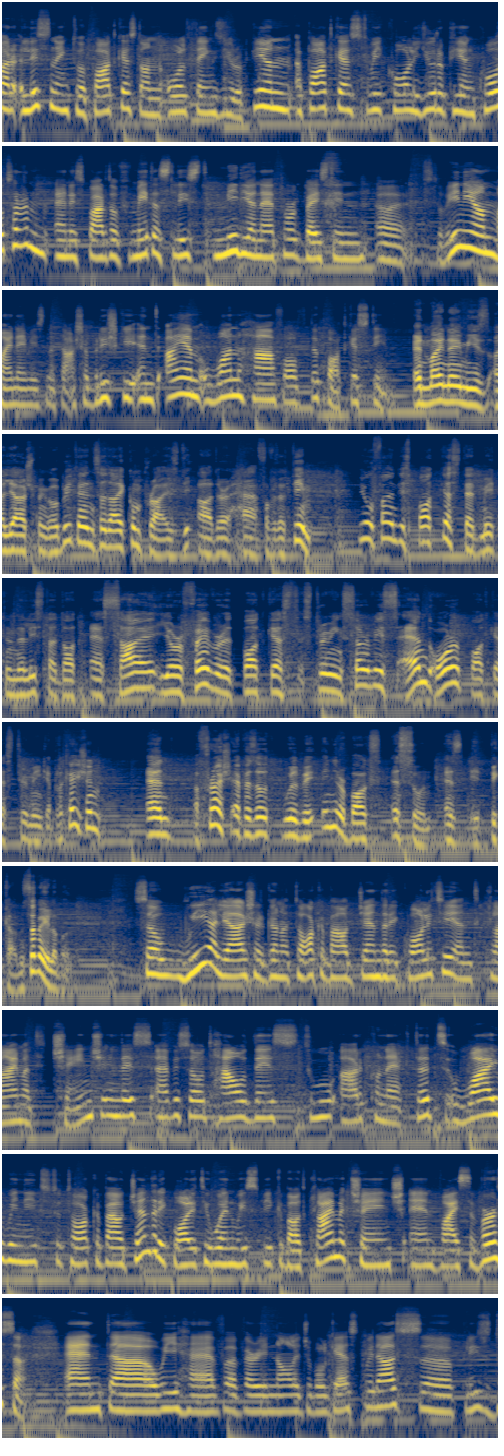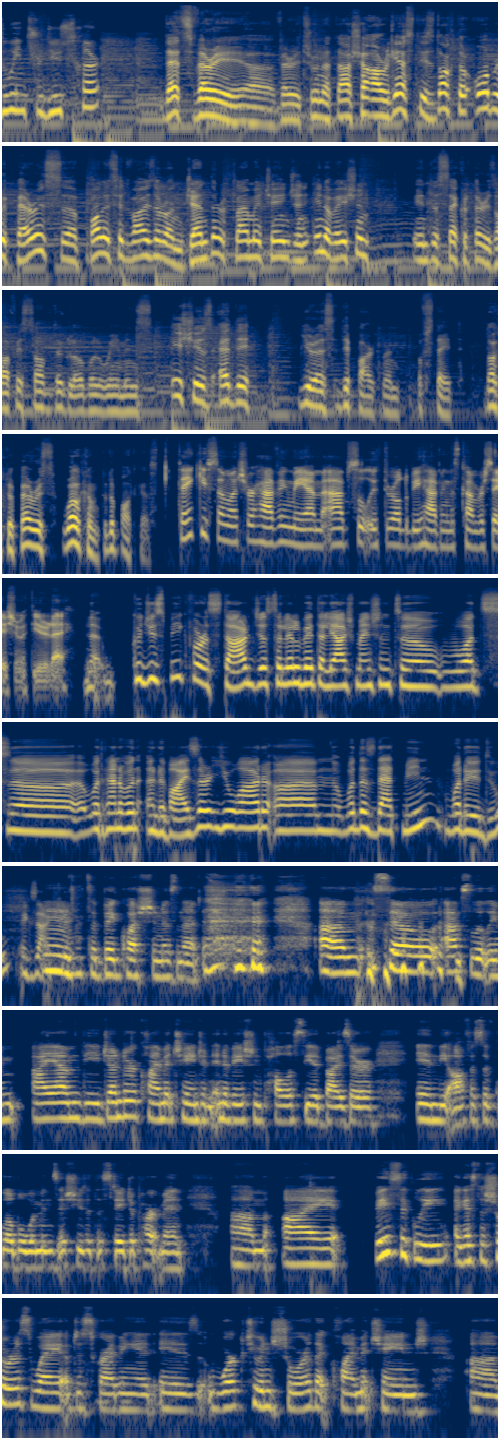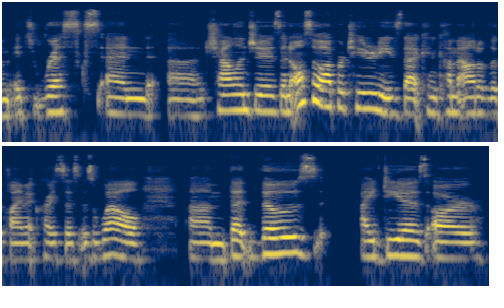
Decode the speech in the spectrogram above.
Are listening to a podcast on all things European, a podcast we call European Quarter, and is part of Meta's List media network based in uh, Slovenia. My name is Nataša Briški, and I am one half of the podcast team. And my name is Aljaž Pengov Bitenc, and I comprise the other half of the team. You'll find this podcast at metinalista.si, your favorite podcast streaming service and or podcast streaming application, and a fresh episode will be in your box as soon as it becomes available. So, we, Aljaž, are going to talk about gender equality and climate change in this episode, how these two are connected, why we need to talk about gender equality when we speak about climate change, and vice versa. And uh, we have a very knowledgeable guest with us. Uh, please do introduce her. That's very, uh, very true, Nataša. Our guest is Dr. Aubrey Paris, policy advisor on gender, climate change, and innovation in the Secretary's Office of the Global Women's Issues at the U.S. Department of State. Dr. Paris, welcome to the podcast. Thank you so much for having me. I'm absolutely thrilled to be having this conversation with you today. Now, could you speak for a start just a little bit? Aljaž mentioned uh, what's uh, what kind of an, an advisor you are. Um, what does that mean? What do you do exactly? Mm, it's a big question, isn't it? um, so, absolutely. I am the Gender, Climate Change, and Innovation Policy Advisor in the Office of Global Women's Issues at the State Department. Um, I basically, I guess the shortest way of describing it is work to ensure that climate change, um, its risks and uh, challenges, and also opportunities that can come out of the climate crisis as well, um, that those ideas are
